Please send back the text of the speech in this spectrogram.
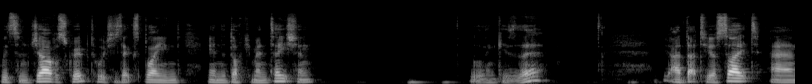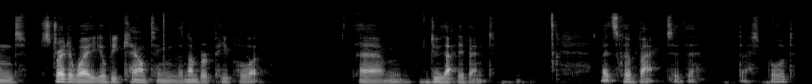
with some JavaScript, which is explained in the documentation. The link is there. You add that to your site and straight away you'll be counting the number of people that um, do that event. Let's go back to the dashboard.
